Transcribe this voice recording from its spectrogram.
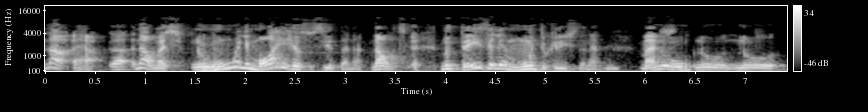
não, é, é, não, mas no 1 uhum. um ele morre e ressuscita, né? Não, no 3 ele é muito Cristo, né? Mas no, no, no,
